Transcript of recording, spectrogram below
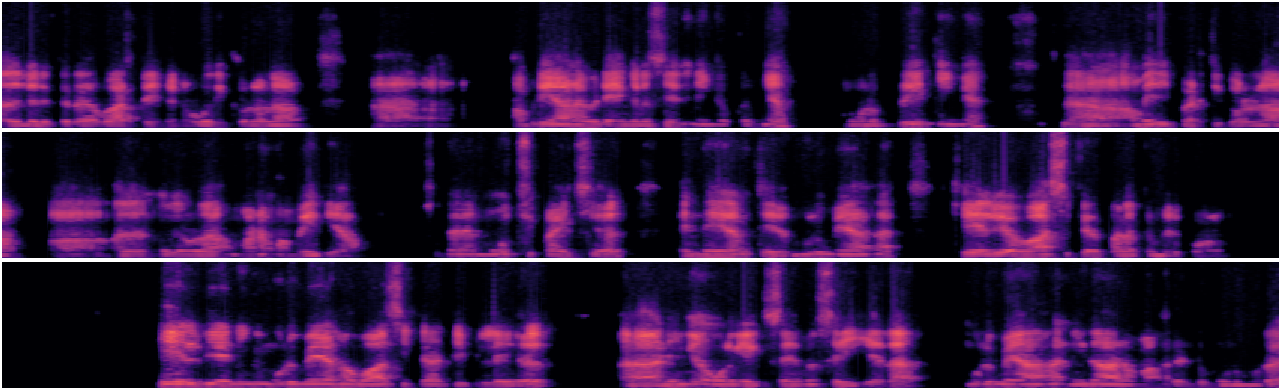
அதுல இருக்கிற வார்த்தைகளை ஓதிக்கொள்ளலாம் ஆஹ் அப்படியான விடயங்களை செய்து நீங்க கொஞ்சம் உங்களோட பிரீத்திங்கை அமைதிப்படுத்தி கொள்ளலாம். அது மனம் அமைதியாகும். சுத்தன மூச்சு பயிற்சிகள் எந்த தேவை. முழுமையாக கேள்வியை வாசிக்கிற பழக்கம் இருக்கணும். கேள்வியை நீங்க முழுமையாக வாசிக்காட்டி பிள்ளைகள் நீங்க உங்களுக்கு எக்ஸாமும் செய்யலாம் முழுமையாக நிதானமாக ரெண்டு மூணு முறை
